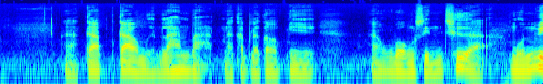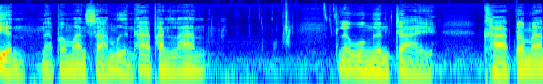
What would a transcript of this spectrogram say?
90,000กับ90,000 ล้านบาทนะครับแล้วก็มีวงสินเชื่อหมุนเวียนนะประมาณ 35,000 ล้าน แล้ววงเงินจ่ายขาดประมาณ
